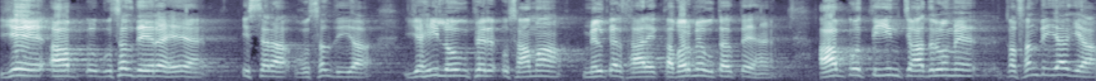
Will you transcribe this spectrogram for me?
یہ آپ کو غسل دے رہے ہیں۔ اس طرح غسل دیا۔ یہی لوگ پھر اسامہ مل کر سارے قبر میں اترتے ہیں۔ آپ کو تین چادروں میں کفن دیا گیا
